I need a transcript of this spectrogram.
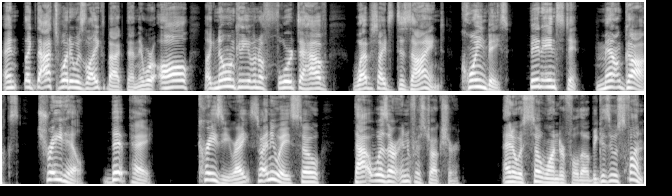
And like that's what it was like back then. They were all like no one could even afford to have websites designed. Coinbase, BitInstant, Mount Gox, TradeHill, BitPay. Crazy, right? So anyway, so that was our infrastructure. And it was so wonderful though because it was fun.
